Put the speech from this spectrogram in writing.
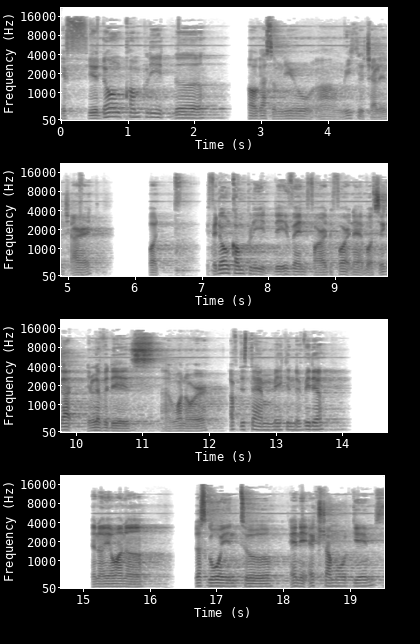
if you don't complete the oh, got some new um, weekly challenge, alright. But if you don't complete the event for the Fortnite boss, you got 11 days and one hour of this time making the video you know you want to just go into any extra mode games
